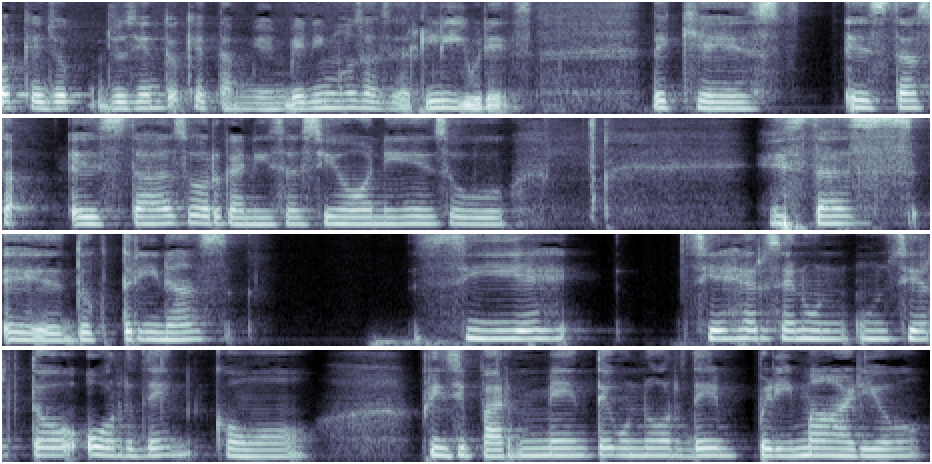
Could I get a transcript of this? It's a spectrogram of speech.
porque yo, yo siento que también venimos a ser libres de que es, estas, estas organizaciones o estas eh, doctrinas sí, sí ejercen un, un, cierto orden, como principalmente un orden primario,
